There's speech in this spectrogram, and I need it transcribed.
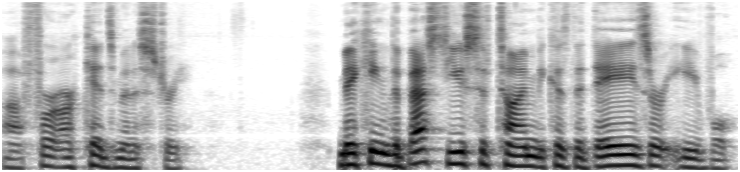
uh, for our kids' ministry. Making the best use of time because the days are evil.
